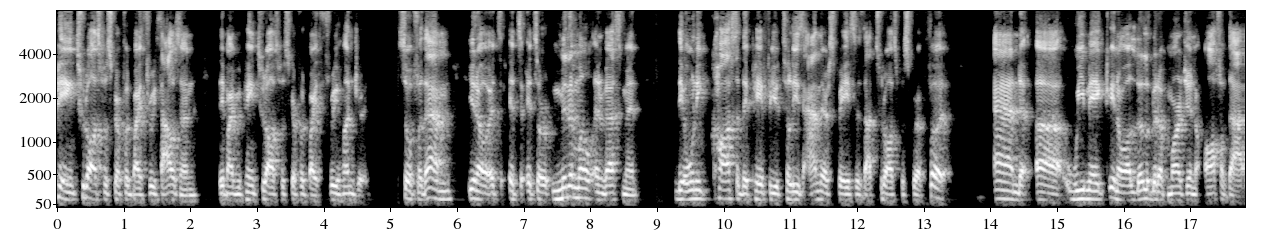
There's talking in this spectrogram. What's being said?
paying $2 per square foot by 3,000 they might be paying two dollars per square foot by three hundred. So for them, you know, it's it's it's a minimal investment. The only cost that they pay for utilities and their space is that two dollars per square foot, and uh, we make you know a little bit of margin off of that.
